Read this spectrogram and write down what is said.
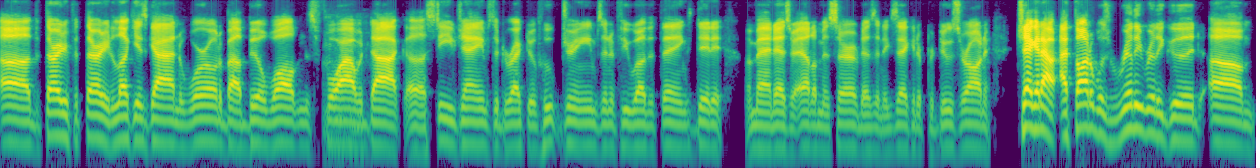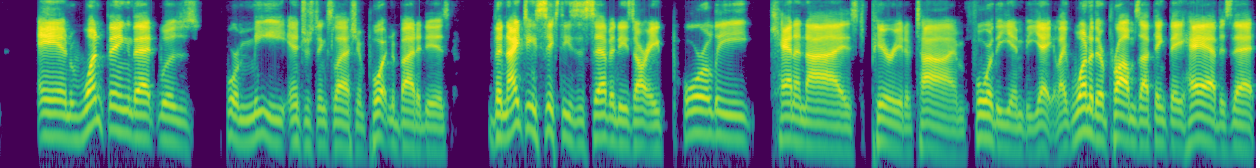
uh, the 30 for 30, luckiest guy in the world about Bill Walton's four hour mm-hmm. doc. Uh, Steve James, the director of Hoop Dreams and a few other things, did it. My man Ezra Edelman served as an executive producer on it. Check it out. I thought it was really, really good. Um, and one thing that was for me interesting slash important about it is the 1960s and 70s are a poorly canonized period of time for the NBA. Like one of their problems I think they have is that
